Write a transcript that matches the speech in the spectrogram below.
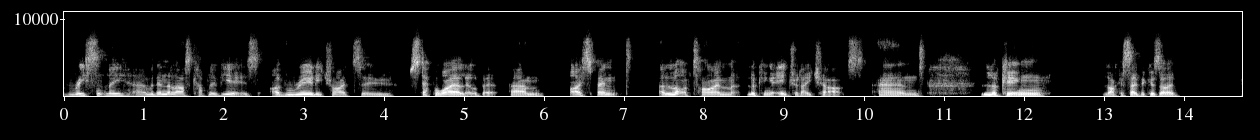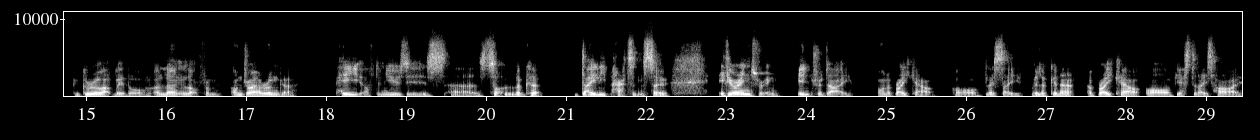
recently, uh, within the last couple of years, I've really tried to step away a little bit. Um, I spent a lot of time looking at intraday charts and looking, like I say, because I grew up with or I learned a lot from Andrea Unger. He often uses uh, sort of look at daily patterns. So if you're entering intraday on a breakout of, let's say we're looking at a breakout of yesterday's high.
